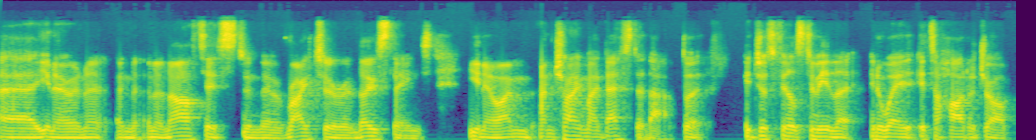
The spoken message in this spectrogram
uh, you know, and, a, and, and, an artist and a writer and those things, you know, I'm, I'm trying my best at that. But it just feels to me that in a way it's a harder job.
